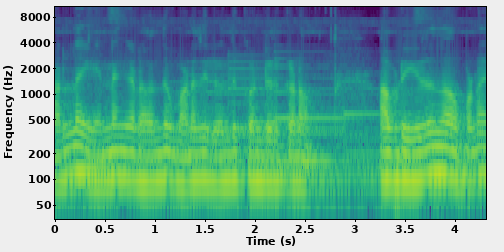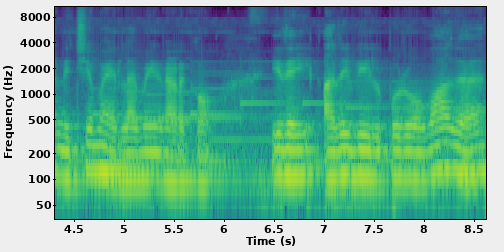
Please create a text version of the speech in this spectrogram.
நல்ல எண்ணங்களை வந்து மனதில் வந்து கொண்டிருக்கணும். அப்படி இருந்தோம் அப்படின்னா நிச்சயமாக எல்லாமே நடக்கும். இதை அறிவியல் பூர்வமாக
